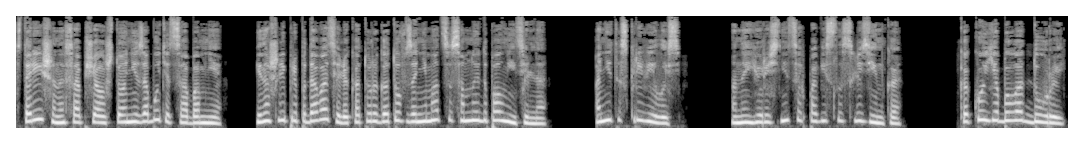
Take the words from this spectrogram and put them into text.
Старейшина сообщал, что они заботятся обо мне и нашли преподавателя, который готов заниматься со мной дополнительно. Анита скривилась, а на ее ресницах повисла слезинка. Какой я была дурой!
